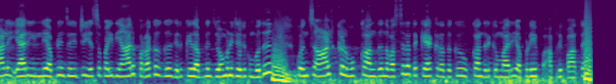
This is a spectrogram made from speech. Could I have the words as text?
யாரு யாரும் இல்லை அப்படின்னு சொல்லிட்டு இயேசுப்பா இது யாரு? பறக்க இருக்குது. அப்படின்னு ஜோம் பண்ணிட்டு இருக்கும்போது. கொஞ்சம் ஆட்கள் உட்கார்ந்து இந்த வசனத்தை கேட்கறதுக்கு உட்கார்ந்திருக்க மாதிரி அப்படி அப்படி பார்த்தேன்.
